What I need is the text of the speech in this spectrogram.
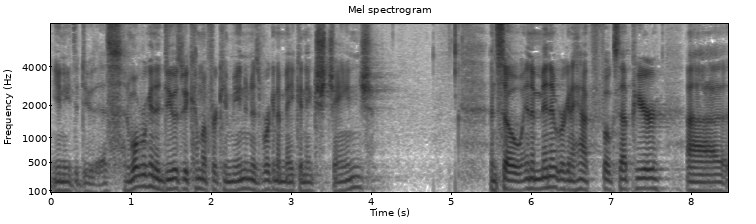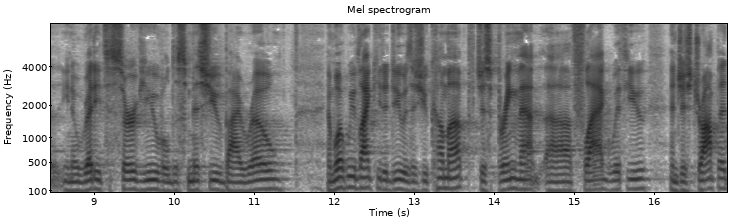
you need to do this. And what we're going to do as we come up for communion is we're going to make an exchange. And so, in a minute, we're going to have folks up here, uh, you know, ready to serve you. We'll dismiss you by row. And what we'd like you to do is, as you come up, just bring that uh, flag with you and just drop it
